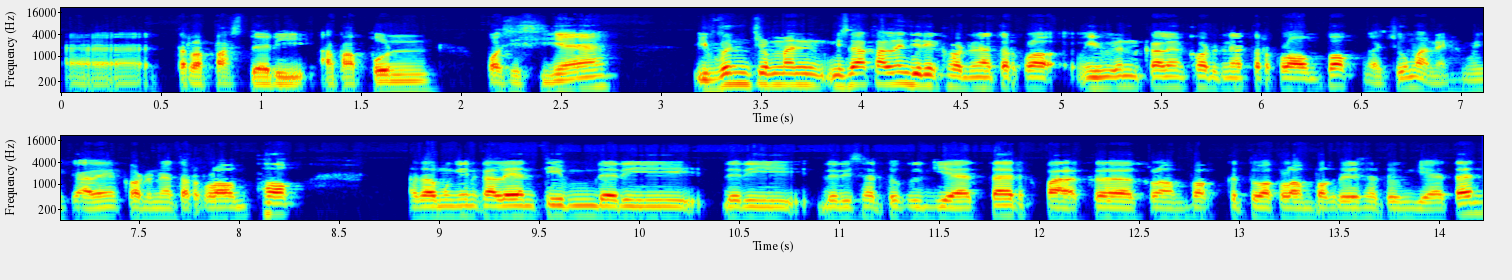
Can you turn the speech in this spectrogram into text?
eh, terlepas dari apa pun posisinya even cuman misal kalian jadi koordinator even kalian koordinator kelompok nggak cuman ya misal kalian koordinator kelompok atau mungkin kalian tim dari dari dari satu kegiatan ke kelompok ketua kelompok dari satu kegiatan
